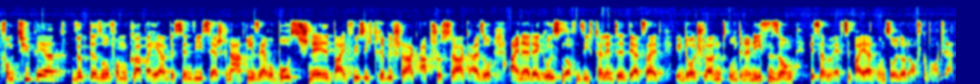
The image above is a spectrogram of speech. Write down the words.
Vom Typ her wirkt er so, vom Körper her ein bisschen bisschen wie Serge Gnabry, sehr robust, schnell, beidfüßig, dribbelstark, abschussstark. Also einer der größten Offensivtalente derzeit in Deutschland. Und in der nächsten Saison ist er beim FC Bayern und soll dort aufgebaut werden.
